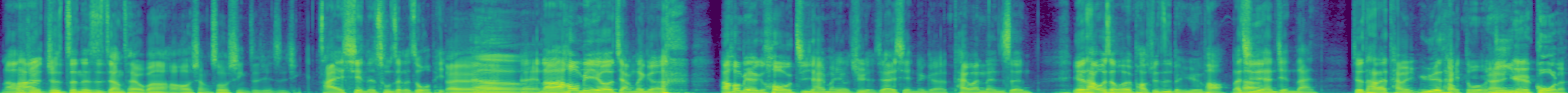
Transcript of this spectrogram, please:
然后我觉得就是真的是这样才有办法好好享受性这件事情，才写得出这个作品。对对对，然后他后面也有讲那个，他后面有一个后记还蛮有趣的，就在写那个台湾男生，因为他为什么会跑去日本约炮？那其实也很简单，就是他在台湾约太多，腻约过了，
